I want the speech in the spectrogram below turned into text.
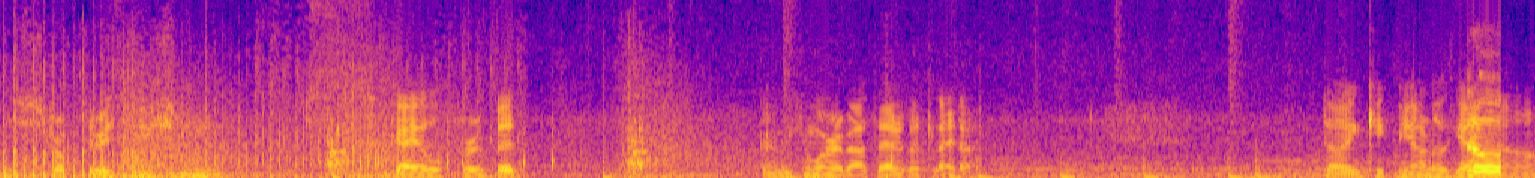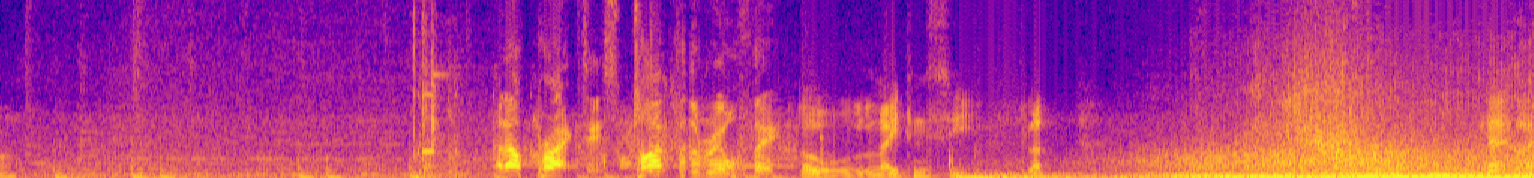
Let's just drop the resolution scale for a bit. And we can worry about that a bit later. Don't kick me out of the game Hello. now. Enough practice. Time for the real thing. Oh, latency. Flip. Okay, I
